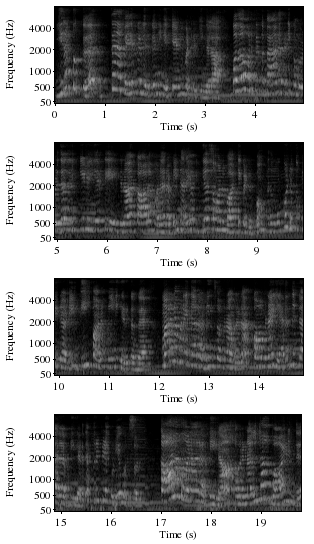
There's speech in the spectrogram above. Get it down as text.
இறப்புக்கு இத்தனை பெயர்கள் இருக்குன்னு நீங்க கேள்விப்பட்டிருக்கீங்களா? பொதுவாக ஒருத்தருக்கு பேனர் அடிக்கும் பொழுது அதுல கீழே இயற்கை எழுதினார் காலமனர் அப்படின்னு நிறைய வித்தியாசமான வார்த்தைகள் இருக்கும். அது ஒவ்வொன்றுக்கும் பின்னாடி டீப்பான மீனிங் இருக்குங்க. மரணமடைந்தார் அப்படின்னு சொல்றாங்கன்னா காமனா இறந்துட்டாரு அப்படிங்கறத குறிப்பிடக்கூடிய ஒரு சொல். காலமானார் அப்படின்னா அவர் நல்லா வாழ்ந்து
